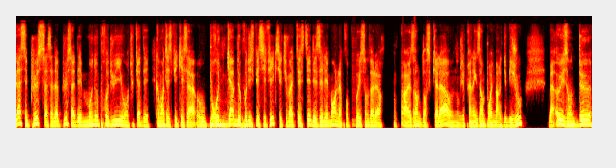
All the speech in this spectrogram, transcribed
là, c'est plus, ça s'adapte plus à des monoproduits ou en tout cas des, comment t'expliquer ça? Ou pour une gamme de produits spécifiques, c'est que tu vas tester des éléments de la proposition de valeur. Par exemple, dans ce cas-là, j'ai pris un exemple pour une marque de bijoux, bah, eux, ils ont deux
